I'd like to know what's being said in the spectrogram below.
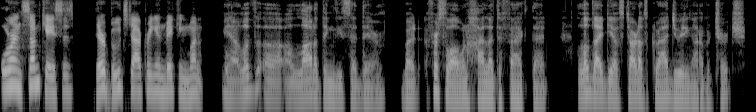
or in some cases, they're bootstrapping and making money. Yeah, I love uh, a lot of things you said there. But first of all, I want to highlight the fact that I love the idea of startups graduating out of a church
